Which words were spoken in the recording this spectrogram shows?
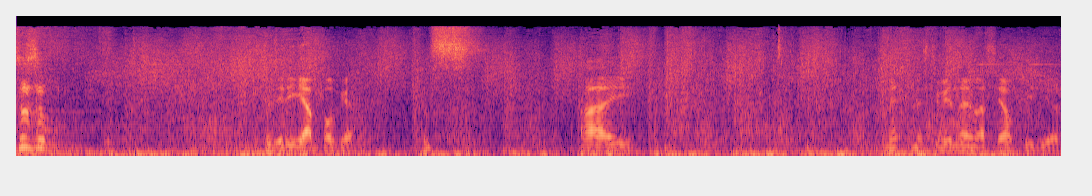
Susu. diría Poker. Ay. Me, estoy viendo demasiados vídeos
